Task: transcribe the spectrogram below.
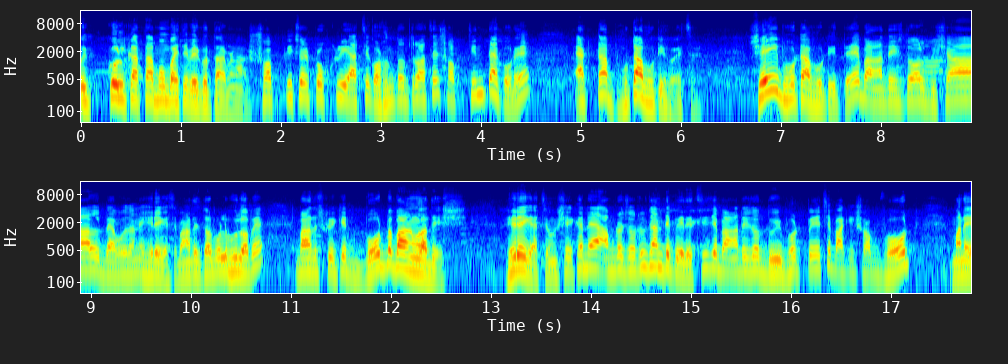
ওই কলকাতা, মুম্বাইতে বের করতে পারবে না। সব কিছুর প্রক্রিয়া আছে, গঠনতন্ত্র আছে, সব চিন্তা করে একটা ভোটাভুটি হয়েছে। সেই ভোটাভুটিতে বাংলাদেশ দল বিশাল ব্যবধানে হেরে গেছে। বাংলাদেশ দল বলে ভুল হবে, বাংলাদেশ ক্রিকেট বোর্ড বা বাংলাদেশ হেরে গেছে। এবং সেখানে আমরা যতটুকু জানতে পেরেছি যে বাংলাদেশ দল দুই ভোট পেয়েছে, বাকি সব ভোট মানে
